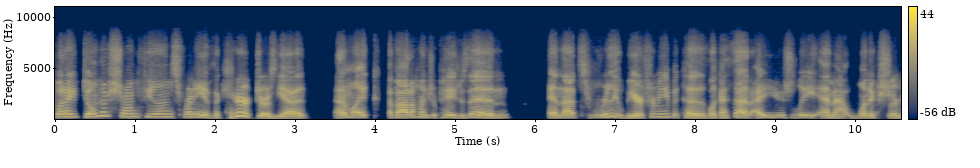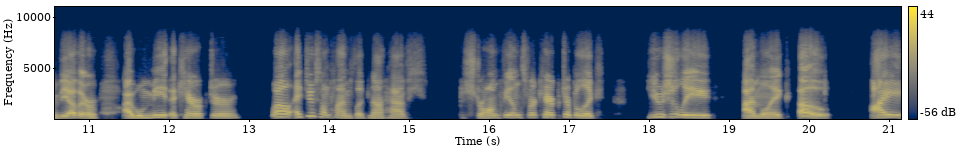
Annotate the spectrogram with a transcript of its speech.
But I don't have strong feelings for any of the characters yet, and I'm like about a hundred pages in, and that's really weird for me because, like I said, I usually am at one extreme or the other. I will meet a character. Well, I do sometimes like not have strong feelings for a character, but like usually I'm like, oh, I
